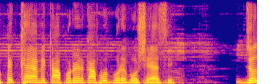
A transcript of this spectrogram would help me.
অপেক্ষায় আমি কাপড়ের কাপড় পরে বসে আছি। yo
